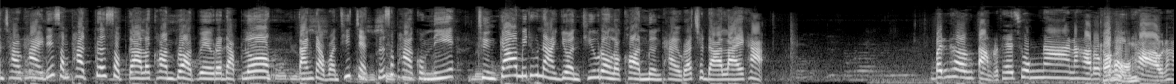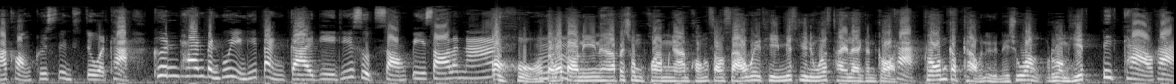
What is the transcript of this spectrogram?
นชาวไทยได้สัมผัสประสบการณ์ละครบรอดเวย์ระดับโลก ตั้งแต่วันที่ 7 พฤษภาคมนี้ ถึง 9 มิถุนายนที่โรงละครเมืองไทยรัชดาลัยค่ะ บันเทิงต่างประเทศช่วงหน้านะคะ เราครัก็บมีผมข่าวนะคะของคริสตินสจวตค่ะ ขึ้นแท่นเป็นผู้หญิงที่แต่งกายดีที่สุด 2 ปีซ้อนแล้วนะ โอ้โห แต่ว่าตอนนี้นะฮะไปชมความงามของสาวๆเวที Miss Universe Thailand กันก่อนค่ะพร้อมกับข่าวอื่นๆในช่วงรวมฮิตติดข่าวค่ะ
